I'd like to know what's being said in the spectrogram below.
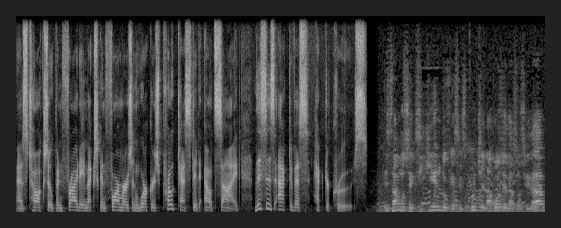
As talks opened Friday, Mexican farmers and workers protested outside. This is activist Hector Cruz. Estamos exigiendo que se escuche la voz de la sociedad,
